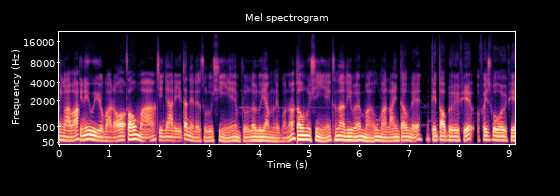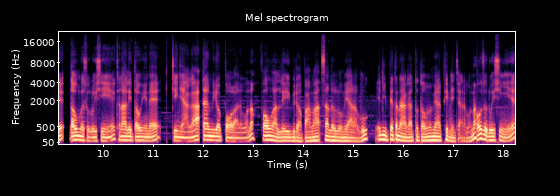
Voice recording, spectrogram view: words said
မင်္ဂလာပါဒီနေ့ဗီဒီယိုမှာတော့ဖုန်းမှာကြီးညာတွေတက်နေတယ်ဆိုလို့ရှိရင်ဘယ်လိုလုပ်လို့ရမလဲပေါ့နော်သုံးလို့ရှိရင်ခဏလေးပဲမှာဥမာ line တုံးတယ် TikTok ပဲဖြစ် Facebook ပဲဖြစ်သုံးမယ်ဆိုလို့ရှိရင်ခဏလေးတုံးရင်လည်းကြီးညာကတန်းပြီးတော့ပေါ်လာတယ်ပေါ့နော်ဖုန်းကလေးပြီးတော့ဘာမှဆက်လုပ်လို့မရတော့ဘူးအဲ့ဒီပြဿနာကတော်တော်များများဖြစ်နေကြတယ်ပေါ့နော်ဟုတ်ဆိုလို့ရှိရင်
